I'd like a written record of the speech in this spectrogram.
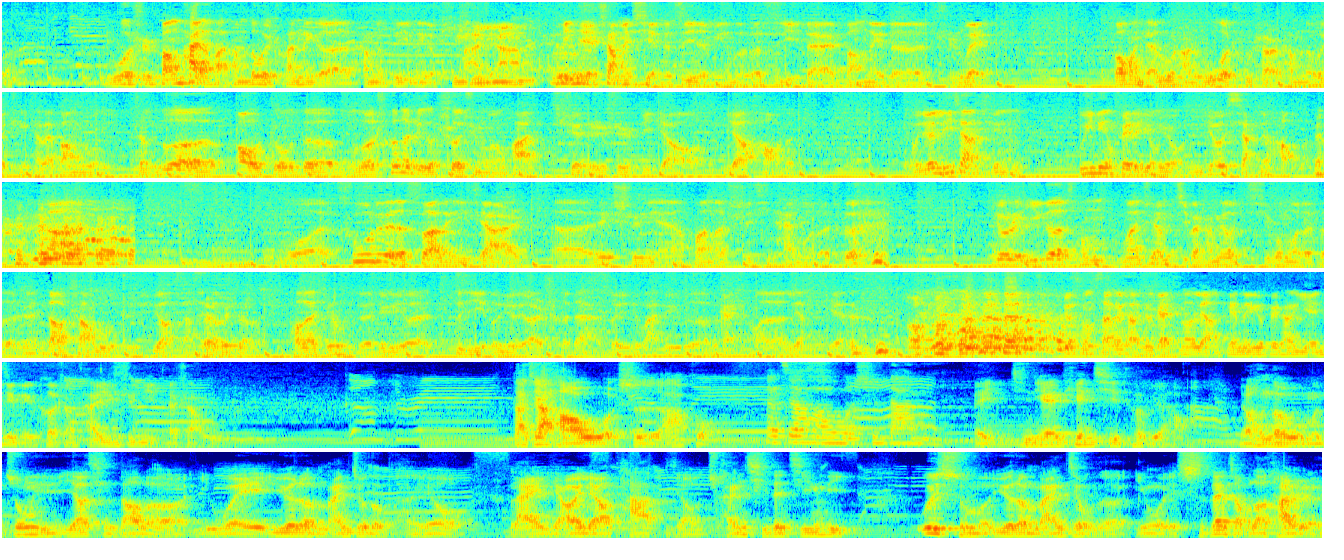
如果是帮派的话，他们都会穿那个他们自己那个皮马甲，并且上面写着自己的名字和自己在帮内的职位。包括你在路上如果出事儿，他们都会停下来帮助你。整个澳洲的摩托车的这个社群文化确实是比较比较好的。我觉得理想型不一定非得拥有，你就想就好了。啊、我粗略的算了一下，呃，这十年换了十七台摩托车，就是一个从完全基本上没有骑过摩托车的人到上路只需要三个小时。后来其实我觉得这个有点自己都觉得有点扯淡，所以就把这个改成了两天，就从三个小时改成了两天的一个非常严谨的一个课程，才允许你才上路。大家好，我是阿火。大家好，我是大米。哎，今天天气特别好，然后呢，我们终于邀请到了一位约了蛮久的朋友来聊一聊他比较传奇的经历。为什么约了蛮久呢？因为实在找不到他人，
